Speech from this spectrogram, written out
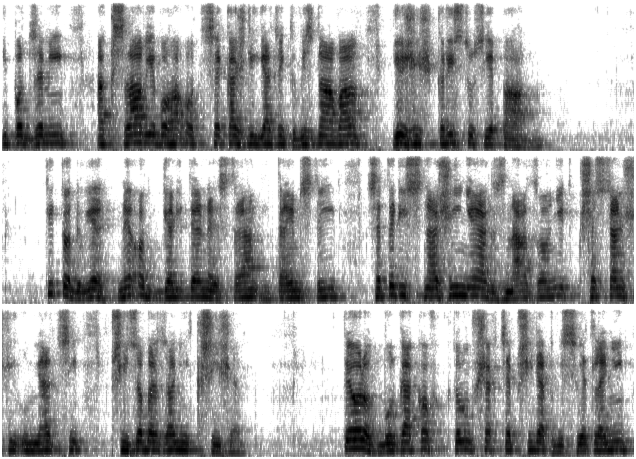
i pod zemí a k slávě Boha Otce každý jazyk vyznával, Ježíš Kristus je Pán. Tyto dvě neoddělitelné stránky tajemství se tedy snaží nějak znázornit křesťanští umělci při zobrazení kříže. Teolog Bulgakov k tomu však chce přidat vysvětlení,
